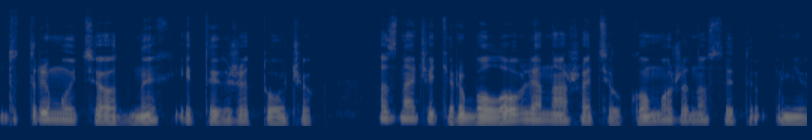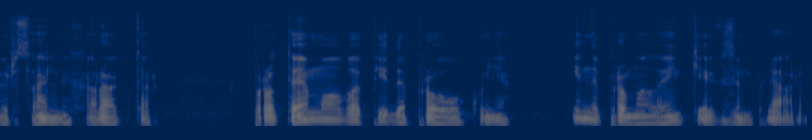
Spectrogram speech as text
дотримуються одних і тих же точок, а значить риболовля наша цілком може носити універсальний характер. Проте мова піде про окуня і не про маленькі екземпляри.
